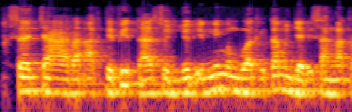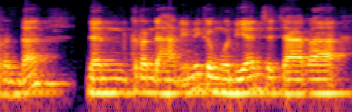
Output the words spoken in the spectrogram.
secara aktivitas sujud ini membuat kita menjadi sangat rendah. Dan kerendahan ini kemudian secara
